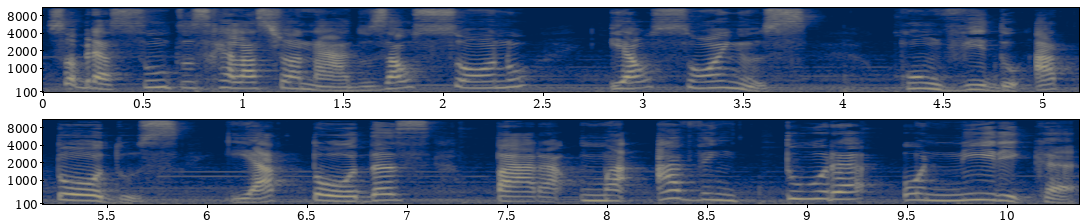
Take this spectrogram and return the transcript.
sobre assuntos relacionados ao sono e aos sonhos. Convido a todos e a todas para uma aventura onírica,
